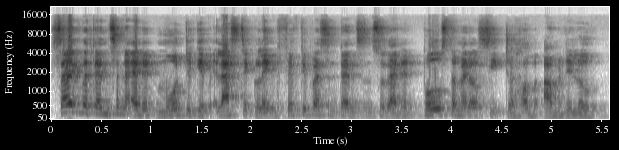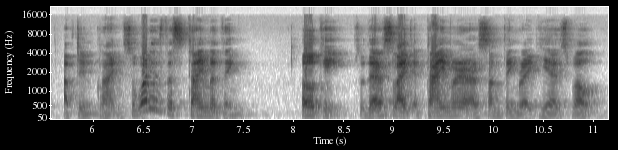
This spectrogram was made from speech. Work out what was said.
Select the tension edit mode to give elastic link 50% tension so that it pulls the metal seat to help armadillo up to incline. So what is this timer thing? Okay, so there's like a timer or something right here as well.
